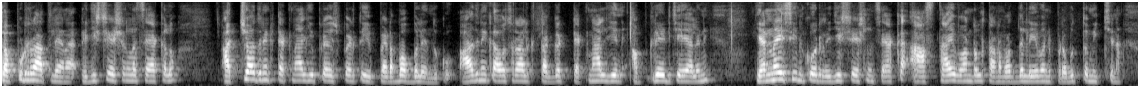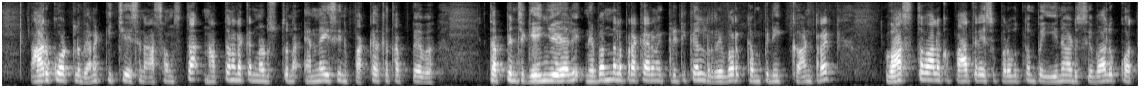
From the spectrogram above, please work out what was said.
తప్పుడు రాతలేనా? రిజిస్ట్రేషన్ల శాఖలో అత్యాధునిక టెక్నాలజీ ప్రవేశపెడితే ఈ పెడబొబ్బలు ఎందుకు ఆధునిక అవసరాలకు తగ్గట్టు టెక్నాలజీని అప్గ్రేడ్ చేయాలని ఎన్ఐసిని కోరి రిజిస్ట్రేషన్ శాఖ ఆ స్థాయి వనరులు తన వద్ద లేవని ప్రభుత్వం ఇచ్చిన ఆరు కోట్లు వెనక్కి ఇచ్చేసిన ఆ సంస్థ నత్తనడక నడుస్తున్న ఎన్ఐసిని పక్కకు తప్పే తప్పించక ఏం చేయాలి? నిబంధనల ప్రకారం క్రిటికల్ రివర్ కంపెనీ కాంట్రాక్ట్ వాస్తవాలకు పాతరేసి ప్రభుత్వంపై ఈనాడు శివాలు కొత్త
